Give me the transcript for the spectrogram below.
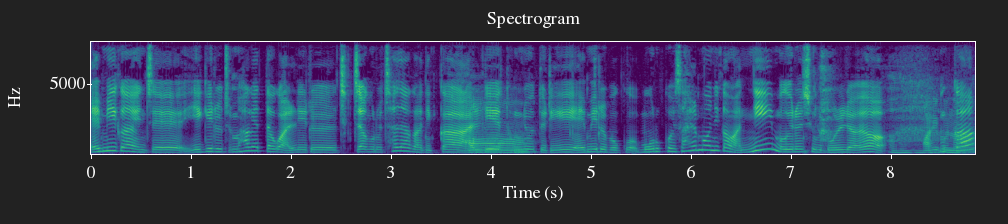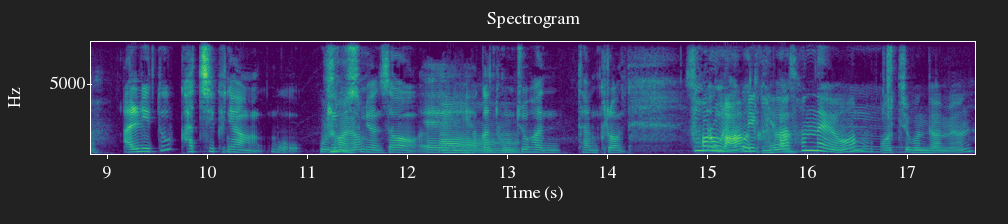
에미가 이제 얘기를 좀 하겠다고 알리를 직장으로 찾아가니까 알리의 어. 동료들이 에미를 보고 모로코에서 할머니가 왔니? 뭐 이런 식으로 놀려요. 아, 그러니까 알리도 같이 그냥 뭐 비웃으면서 예, 어. 약간 동조한 듯한 그런 서로 마음이 갈라섰네요. 음. 어찌 본다면.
